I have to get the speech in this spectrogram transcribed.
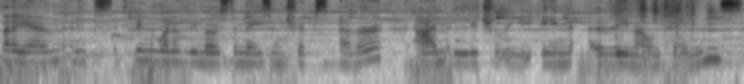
but I am, and it's, it's been one of the most amazing trips ever. I'm literally in the mountains.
